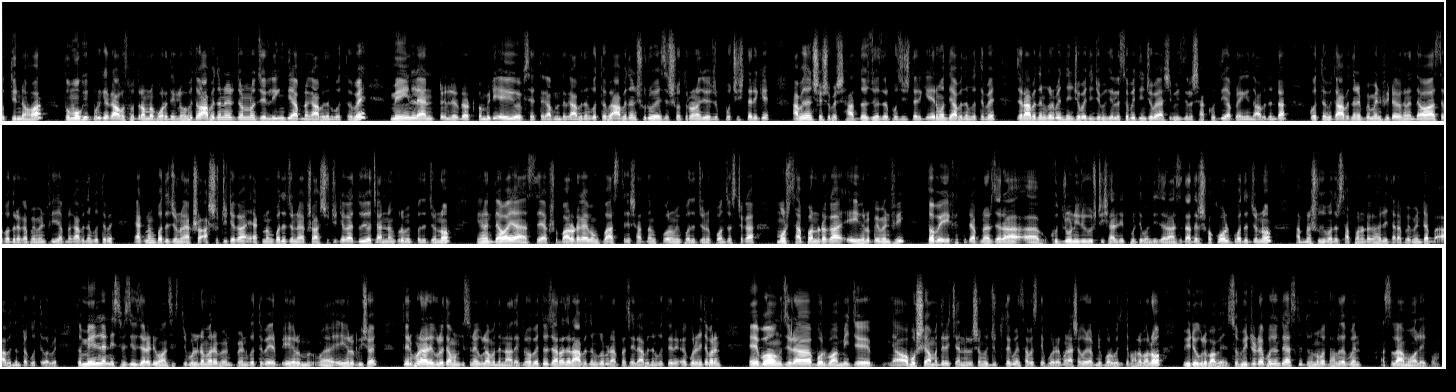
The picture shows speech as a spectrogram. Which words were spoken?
উত্তীর্ণ হওয়া। তো মৌখিক পরীক্ষার কাগজপত্র আমরা পরে দেখলে হবে। তো আবেদনের জন্য যে লিঙ্ক দিয়ে আপনাকে আবেদন করতে হবে main land dot com BD এই ওয়েবসাইট থেকে আপনাদেরকে আবেদন করতে হবে। আবেদন শুরু হয়েছে সতেরো নয় দুই হাজার পঁচিশ তারিখে। আবেদন শেষ হবে সাত দশ দুই হাজার পঁচিশ তারিখে। এর মধ্যে আবেদন করতে হবে। যারা আবেদন করবেন, তিনশো বাই তিনশো পিক্সেলের ছবি, তিনশো বাই আশি পিক্সেলের স্বাক্ষর দিয়ে আপনাকে কিন্তু আবেদনটা করতে হবে। তো আবেদনের পেমেন্ট ফিটাও এখানে দেওয়া আছে। কত টাকা পেমেন্ট ফি আপনাকে আবেদন করতে হবে? এক নং পদের জন্য একশো আটষট্টি টাকা, এক নং পদের জন্য একশো আটষট্টি টাকা, দুই ও চার নং ক্রমিক পদের জন্য এখানে দেওয়াই আছে একশো বারো টাকা এবং পাঁচ থেকে সাত নং ক্রমিক পদের জন্য পঞ্চাশ টাকা, মোট ছাপ্পান্ন টাকা, এই হলো পেমেন্ট ফি তবে এক্ষেত্রে আপনার যারা ক্ষুদ্র নিরগোষ্ঠী শারীরিক প্রতিবন্ধী যারা আছে, তাদের সকল পদের জন্য আপনার শুধুমাত্র ছাপ্পান্ন টাকা হলেই তারা পেমেন্টটা আবেদনটা করতে পারবে। তো mainland space user ID one six triple নাম্বারে পেমেন্ট করতে হবে এই হলো এই হলো বিষয়। তো এরপরে আর এগুলো তেমন কিছু না, এগুলো আমাদের না দেখলে হবে। তো যারা যারা আবেদন করবেন, আপনারা চাইলে আবেদন করতে, করে নিতে পারেন। এবং যেটা বলব আমি যে অবশ্যই আমাদের এই চ্যানেলের সঙ্গে যুক্ত থাকবেন সাবস্ক্রাইব করে রাখবেন। আশা করি আপনি পরবর্তীতে ভালো ভালো ভিডিওগুলো পাবেন। সো ভিডিওটা পর্যন্ত আজকে। ধন্যবাদ, ভালো থাকবেন। আসসালামু আলাইকুম।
